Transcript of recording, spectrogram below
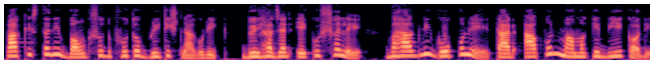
পাকিস্তানি বংশোদ্ভূত ব্রিটিশ নাগরিক। দুই হাজার একুশ সালে ভাগ্নি গোপনে তার আপন মামাকে বিয়ে করে।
